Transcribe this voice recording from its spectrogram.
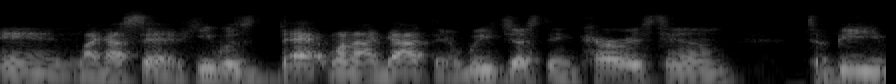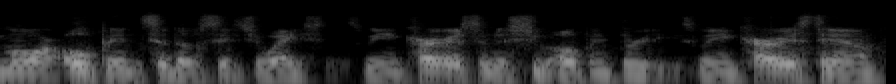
And like I said, he was that when I got there. We just encouraged him to be more open to those situations. We encouraged him to shoot open threes. We encouraged him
